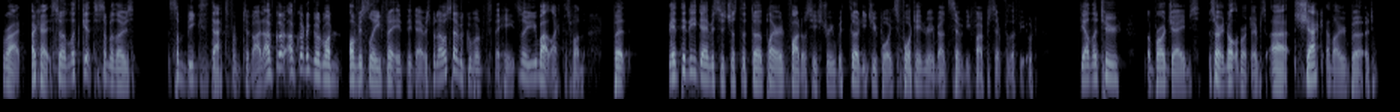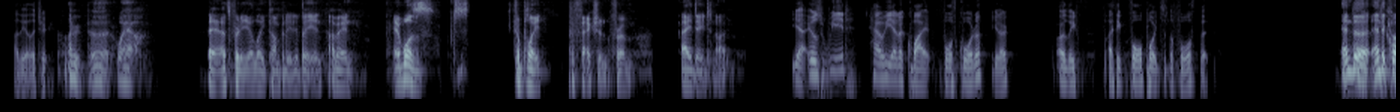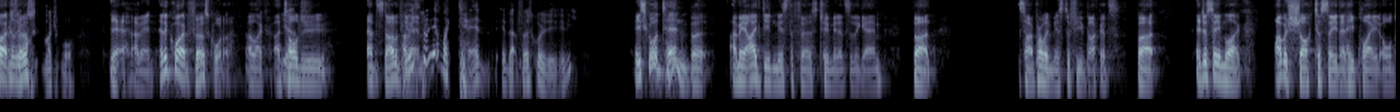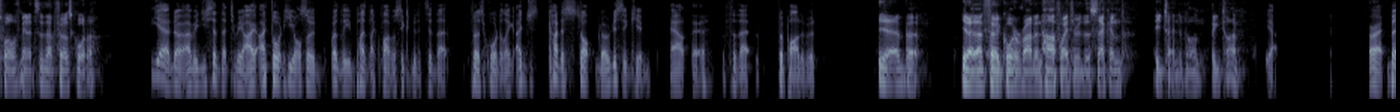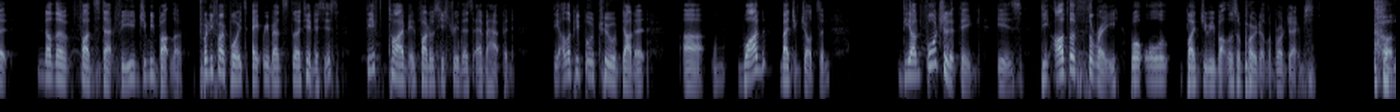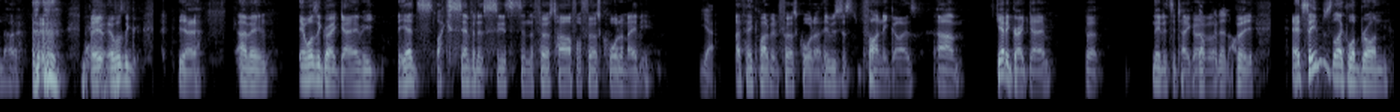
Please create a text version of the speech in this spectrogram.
Right. Okay. So let's get to some of those some big stats from tonight. I've got I've got a good one, obviously for Anthony Davis, but I also have a good one for the Heat. So you might like this one. But Anthony Davis is just the third player in finals history with 32 points, 14 rebounds, 75% from the field. The other two, LeBron James, sorry, not LeBron James, uh, Shaq and Larry Bird are the other two. Larry Bird, wow. Yeah, that's pretty elite company to be in. I mean, it was just complete perfection from AD tonight. Yeah, it was weird how he had a quiet fourth quarter. You know, only f- I think four points in the fourth, but And a mean, and a quiet really first. much more. Yeah, I mean, and a quiet first quarter. I like. I Yeah. told you at the start of the I mean, game, he still had like ten in that first quarter, didn't he? he scored ten. But I mean, I did miss the first two minutes of the game, but so I probably missed a few buckets. But it just seemed like I was shocked to see that he played all twelve minutes of that first quarter. Yeah, no, I mean, you said that to me. I, I thought he also only played like five or six minutes in that first quarter. Like, I just kind of stopped noticing him out there for that for part of it. Yeah, but you know that third quarter run and halfway through the second, he turned it on big time. Yeah. All right, but another fun stat for you: Jimmy Butler, twenty-five points, eight rebounds, thirteen assists, fifth time in finals history that's ever happened. The other people who have done it, uh, one Magic Johnson. The unfortunate thing is the other three were all by Jimmy Butler's opponent, LeBron James. Oh no, it, it was a yeah. I mean, it was a great game. He he had like seven assists in the first half or first quarter, maybe. Yeah. I think it might have been first quarter. He was just finding guys. Um, he had a great game, but needed to take Not over. good. But it seems like LeBron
